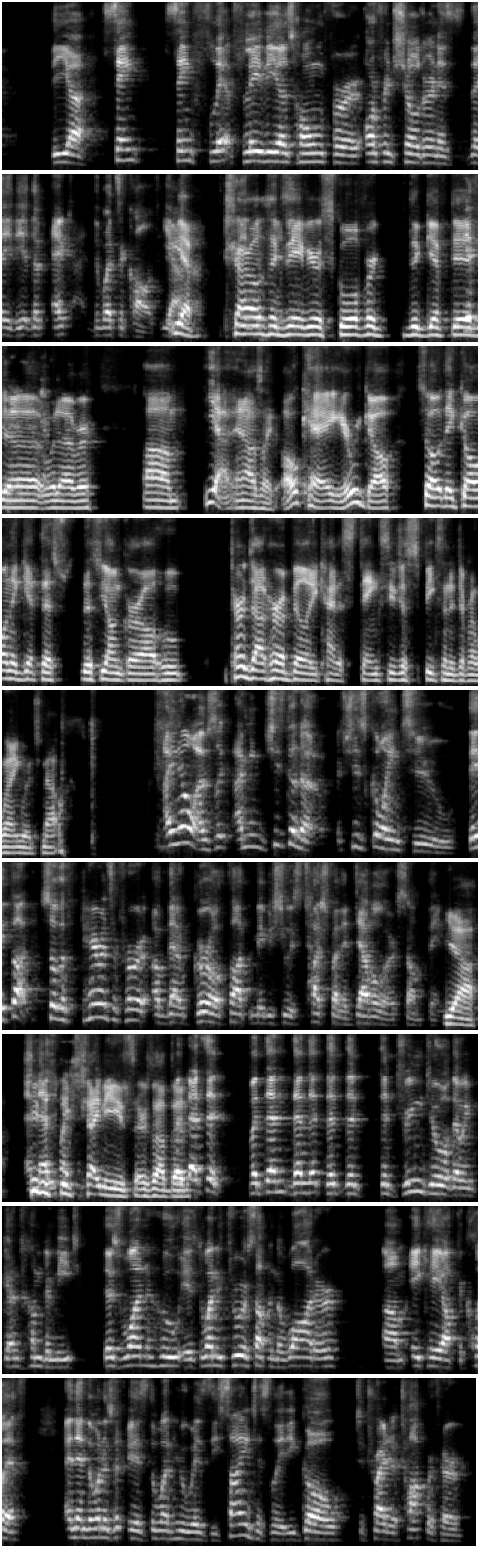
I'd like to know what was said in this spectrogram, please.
The uh, Saint Saint Fla- Flavia's home for orphan children is the the, the, the what's it called? Yeah. Yeah. Charles Xavier School for the Gifted, Gifted, uh, yeah. whatever. Um, yeah, and I was like, okay, here we go. So they go and they get this this young girl who turns out her ability kind of stinks. He just speaks in a different language now. I know. I was like, I mean, she's gonna, she's going to. They thought so. The parents of her of that girl thought that maybe she was touched by the devil or something. Yeah, she just speaks she- Chinese or But something. that's it. But then, then the the, the the dream duo that we've come come to meet. There's one who is the one who threw herself in the water, um, aka off the cliff, and then the one is, is the one who is the scientist lady. Go to try to talk with her,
